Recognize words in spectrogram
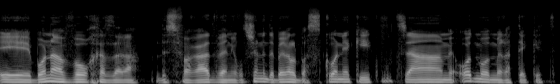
אה, בואו נעבור חזרה לספרד, ואני רוצה שנדבר על בסקוניה, כי היא קבוצה מאוד מאוד מרתקת.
